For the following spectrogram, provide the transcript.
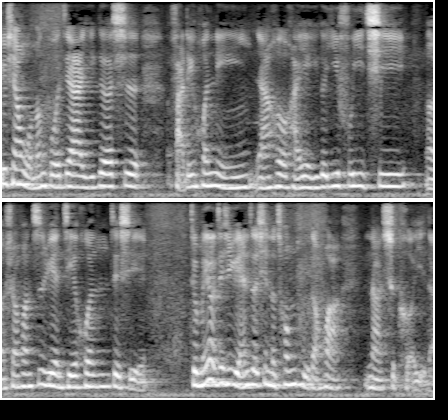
就像我们国家一个是法定婚龄，然后还有一个一夫一妻，呃，双方自愿结婚这些，就没有这些原则性的冲突的话，那是可以的。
